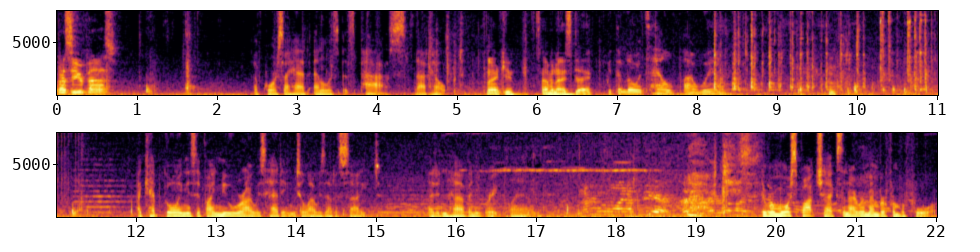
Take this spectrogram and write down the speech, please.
I see your pass. Of course, I had Aunt Elizabeth's pass. That helped. Thank you. Have a nice day. With the Lord's help, I will. I kept going as if I knew where I was heading till I was out of sight. I didn't have any great plan. There were more spot checks than I remember from before.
